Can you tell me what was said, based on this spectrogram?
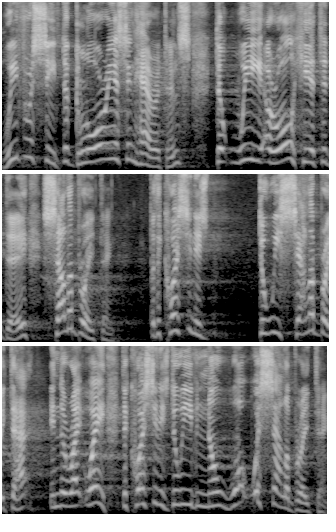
We've received a glorious inheritance that we are all here today celebrating. But the question is do we celebrate that in the right way? The question is do we even know what we're celebrating?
